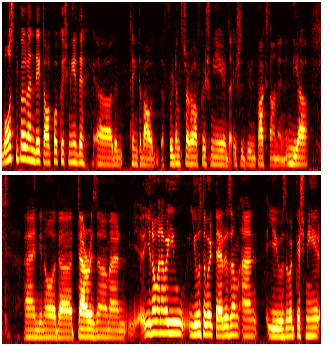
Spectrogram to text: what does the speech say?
most people, when they talk about Kashmir, they think about the freedom struggle of Kashmir, the issues between Pakistan and India, and the terrorism, and whenever you use the word terrorism and you use the word Kashmir,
